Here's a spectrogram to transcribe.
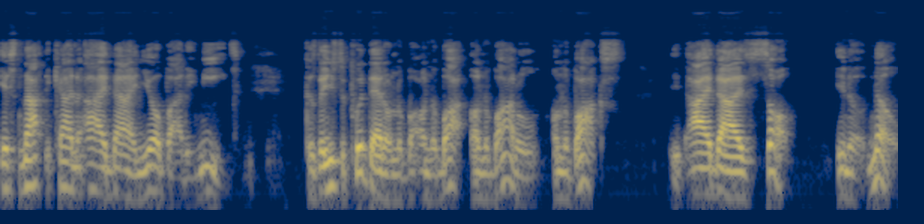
it's not the kind of iodine your body needs. Because they used to put that on the on the bo- on the bottle on the box, iodized salt. You know, no,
